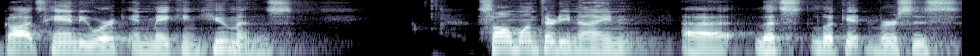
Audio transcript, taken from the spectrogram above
God's handiwork in making humans. Psalm 139 uh, let's look at verses,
